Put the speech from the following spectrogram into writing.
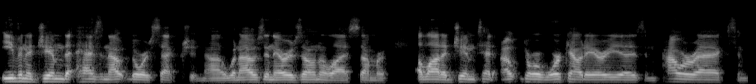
even a gym that has an outdoor section. Uh, when i was in arizona last summer a lot of gyms had outdoor workout areas and power racks and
